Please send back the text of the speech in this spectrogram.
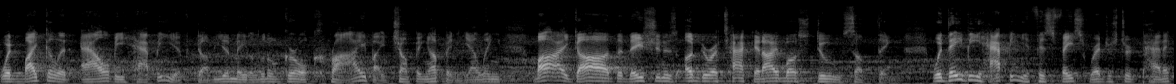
Would Michael and Al be happy if W made a little girl cry by jumping up and yelling, My God, the nation is under attack and I must do something? Would they be happy if his face registered panic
